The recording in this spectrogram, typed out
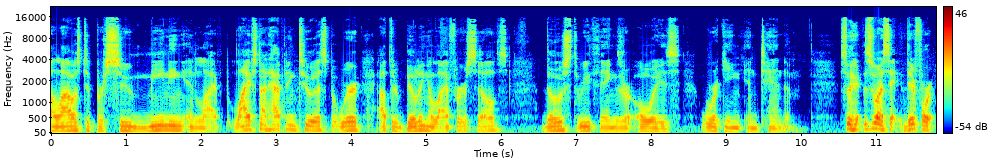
allow us to pursue meaning in life. Life's not happening to us, but we're out there building a life for ourselves. Those three things are always working in tandem. So this is what I say. Therefore,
